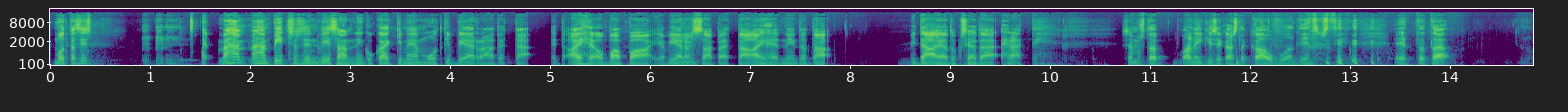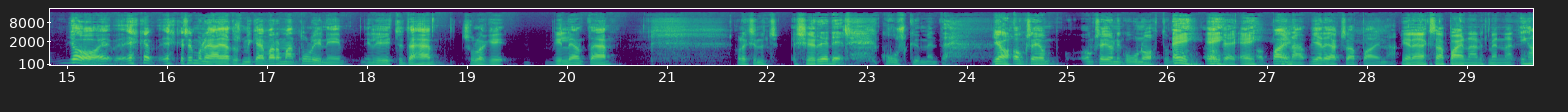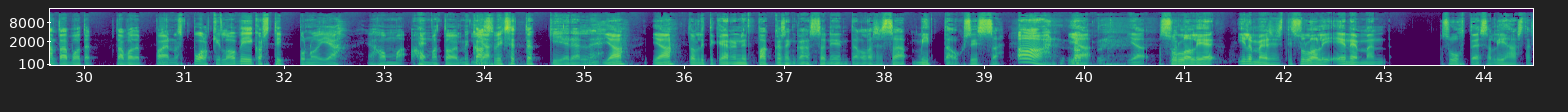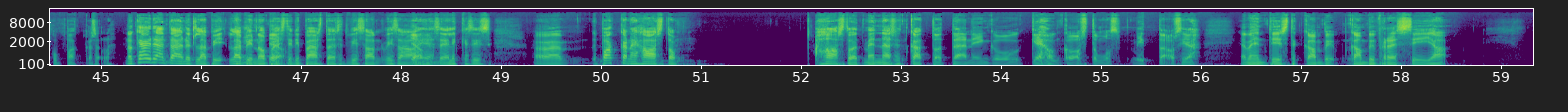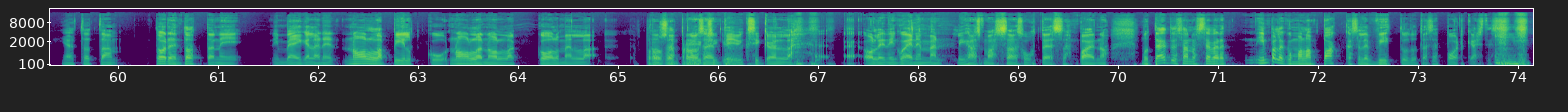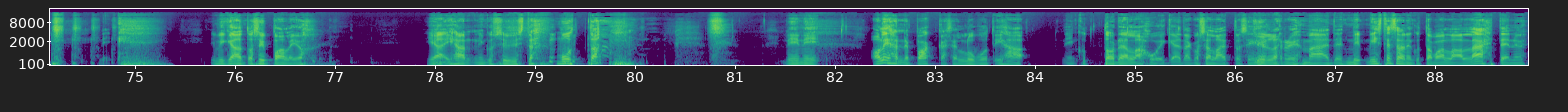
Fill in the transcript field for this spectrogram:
Mutta siis mähän, mähän pitchasin Visan niin kuin kaikki meidän muutkin vieraat, että, että aihe on vapaa ja vieras mm. saa päättää aiheet, niin tota, mitä ajatuksia tämä herätti? semmoista vanikisekaista kauhua tietysti. Et tota, joo, e- ehkä, ehkä semmoinen ajatus, mikä varmaan tuli, niin, niin liittyy tähän, sullakin Ville on tämä, oliko se nyt Shredded 60? Joo. Onko se jo, onko se jo niinku unohtunut? Ei, ei, Okei, ei, Painaa, vielä jaksaa painaa. Vielä jaksaa painaa, nyt mennään ihan tavoite, tavoitepainos. Puoli kiloa viikossa tippunut ja, ja homma, homma toimii. Kasvikset tökkii edelleen. Ja, ja te olitte käynyt nyt Pakkasen kanssa niin tällaisessa mittauksissa. Ah, no, Ja, ja sulla oli ilmeisesti sulla oli enemmän suhteessa lihasta kuin Pakkasella. No käydään tämä nyt läpi, läpi nopeasti, niin päästään sitten Visan, Visan aiheeseen. Eli siis äh, Pakkanen haasto, haasto, että mennään nyt katsoa tämä niinku kehon koostumusmittaus. Ja, ja mentiin sitten kampi, kampipressiin ja, ja tota, toden totta, niin, niin meikäläinen 0,003 prosenttiyksiköllä äh, oli niinku enemmän lihasmassaa suhteessa paino. Mutta täytyy sanoa sen verran, että niin paljon kuin me ollaan pakkaselle vittuutu tässä podcastissa, niin, mikä on tosi paljon. Ja ihan niinku syystä, mutta niin, niin, olihan ne pakkasen luvut ihan niinku todella huikeita, kun se laittoi siihen Kyllä. ryhmään, että et mi- mistä se on niinku tavallaan lähtenyt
